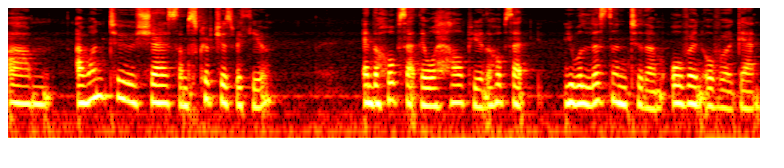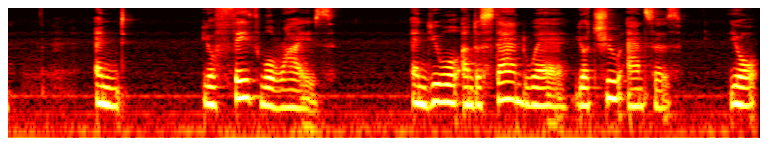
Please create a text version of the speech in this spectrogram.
um, I want to share some scriptures with you in the hopes that they will help you, in the hopes that you will listen to them over and over again. And your faith will rise and you will understand where your true answers, your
